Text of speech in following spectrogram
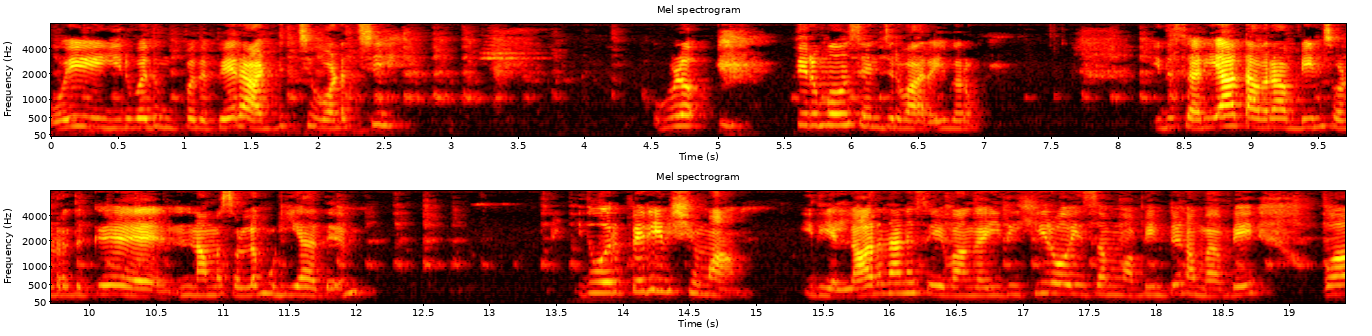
போய் இருபது முப்பது பேரை அடித்து உடச்சி இவ்வளோ திரும்பவும் செஞ்சிருவார் இவரும். இது சரியா தவறா அப்படின்னு சொல்கிறதுக்கு நம்ம சொல்ல முடியாது. இது ஒரு பெரிய விஷயமா? இது எல்லாரும் தானே செய்வாங்க. இது ஹீரோயிசம் அப்படின்ட்டு நம்ம அப்படியே வா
